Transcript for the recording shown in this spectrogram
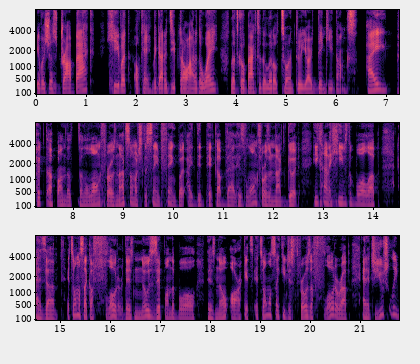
It was just drop back, heave it. Okay, we got a deep throw out of the way. Let's go back to the little two and three yard dinky dunks. I picked up on the on the long throws, not so much the same thing, but I did pick up that his long throws are not good. He kind of heaves the ball up as a it's almost like a floater. There's no zip on the ball, there's no arc. It's it's almost like he just throws a floater up and it's usually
